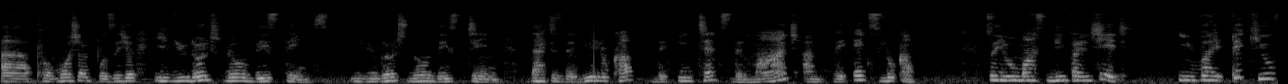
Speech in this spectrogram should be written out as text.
a promotion position, if you don't know these things. If you don't know this thing, that is the VLOOKUP, the index, the merge, and the XLOOKUP. So you must differentiate. If I pick you,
